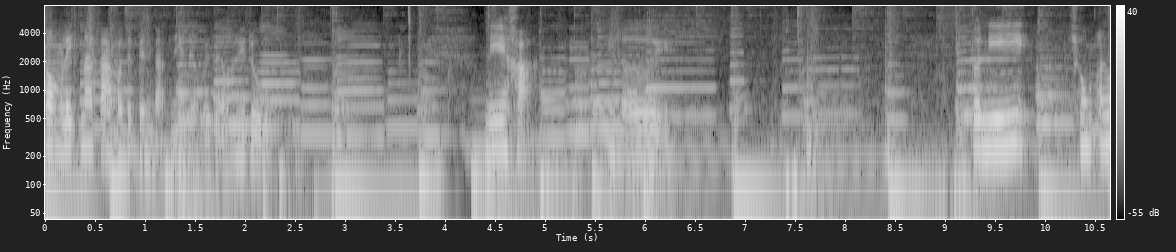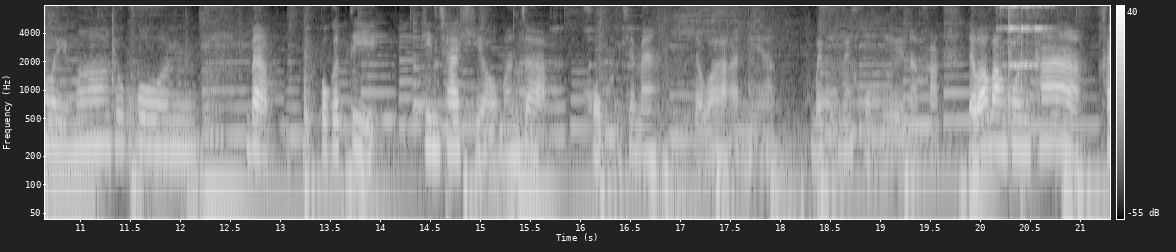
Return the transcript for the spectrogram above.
ซองเล็กหน้าตาก็จะเป็นแบบนี้เดี๋ยวใบเตยเอาให้ดู นี่ค่ะ นี่เลย ตัวนี้ชงอร่อยมากทุกคน แบบปกติกินชาเขียวมันจะขมใช่ไหมแต่ว่าอันเนี้ยไม่ไม่ขมเลยนะคะ แต่ว่าบางคนถ้าใคร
